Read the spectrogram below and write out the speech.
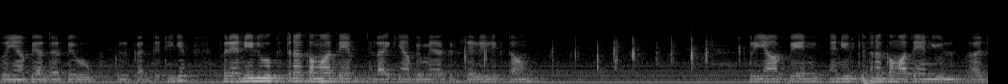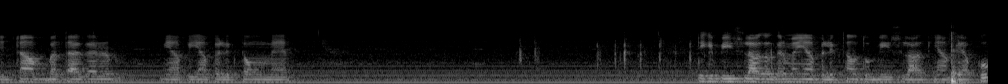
तो यहाँ पे अदर पे वो करते हैं ठीक है? फिर एनुअली वो कितना कमाते हैं? लाइक यहाँ पे मैं अगर सैलरी लिखता हूँ। फिर यहाँ पे एनुअल कितना कमाते हैं? एनुअल जितना बनता है अगर यहाँ पे यहाँ पे लिखता हूँ मैं। ठीक है, बीस लाख अगर मैं यहाँ पे लिखता हूँ तो बीस लाख यहाँ पे आपको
